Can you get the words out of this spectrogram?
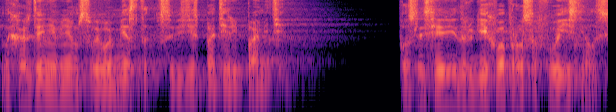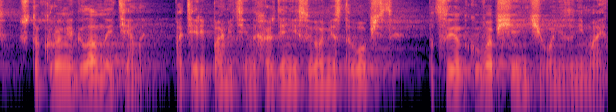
нахождение в нем своего места в связи с потерей памяти. После серии других вопросов выяснилось, что кроме главной темы, потери памяти и нахождения своего места в обществе, пациентку вообще ничего не занимает.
